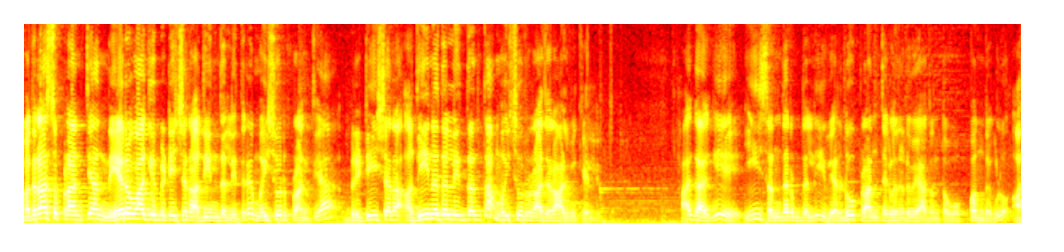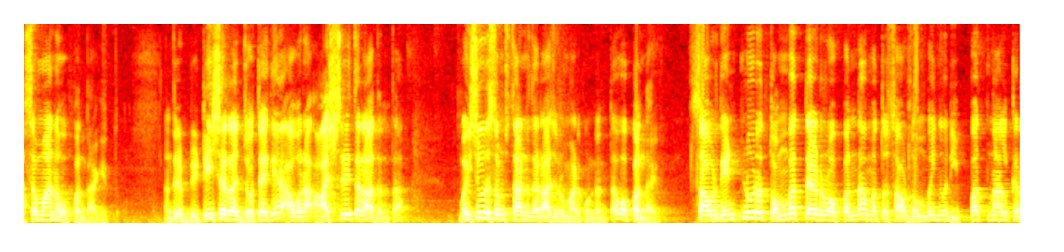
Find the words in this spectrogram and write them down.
ಮದ್ರಾಸ್ ಪ್ರಾಂತ್ಯ ನೇರವಾಗಿ ಬ್ರಿಟಿಷರ ಅಧೀನದಲ್ಲಿದ್ದರೆ ಮೈಸೂರು ಪ್ರಾಂತ್ಯ ಬ್ರಿಟಿಷರ ಅಧೀನದಲ್ಲಿದ್ದಂಥ ಮೈಸೂರು ರಾಜರ ಆಳ್ವಿಕೆಯಲ್ಲಿತ್ತು. ಹಾಗಾಗಿ ಈ ಸಂದರ್ಭದಲ್ಲಿ ಇವೆರಡೂ ಪ್ರಾಂತ್ಯಗಳ ನಡುವೆ ಆದಂಥ ಒಪ್ಪಂದಗಳು ಅಸಮಾನ ಒಪ್ಪಂದ ಆಗಿತ್ತು ಅಂದರೆ ಬ್ರಿಟಿಷರ ಜೊತೆಗೆ ಅವರ ಆಶ್ರಿತರಾದಂಥ ಮೈಸೂರು ಸಂಸ್ಥಾನದ ರಾಜರು ಮಾಡಿಕೊಂಡಂಥ ಒಪ್ಪಂದ ಇದು. ಸಾವಿರದ ಎಂಟುನೂರ ತೊಂಬತ್ತೆರಡರ ಒಪ್ಪಂದ ಮತ್ತು ಸಾವಿರದ ಒಂಬೈನೂರ ಇಪ್ಪತ್ನಾಲ್ಕರ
